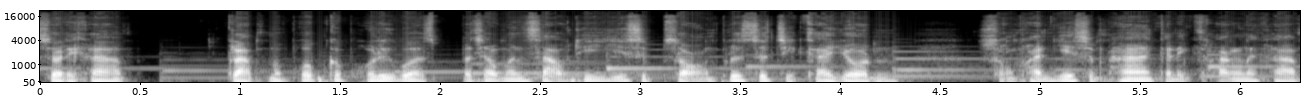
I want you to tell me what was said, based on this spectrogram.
สวัสดีครับ กลับมาพบกับ h o l y w o r d ประจำวันเสาร์ที่ 22 พฤศจิกายน 2025 กันอีกครั้งนะครับ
